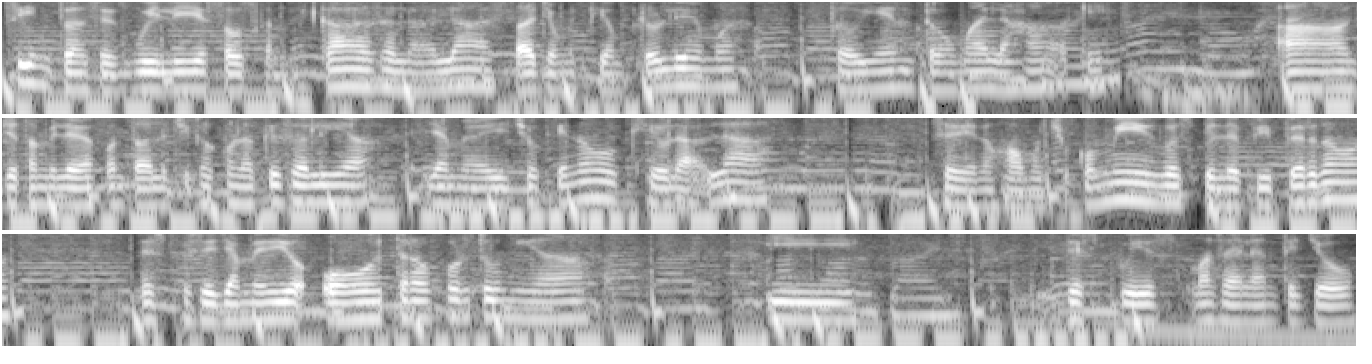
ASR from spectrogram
sí, entonces Willy está buscando mi casa, la bla, estaba yo metido en problemas. Todo bien, todo mal, ajá, aquí. Ah, yo también le había contado a la chica con la que salía. Ya me había dicho que no, que bla, bla. Se había enojado mucho conmigo, después le perdón. Después ella me dio otra oportunidad. Y después, más adelante, yo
